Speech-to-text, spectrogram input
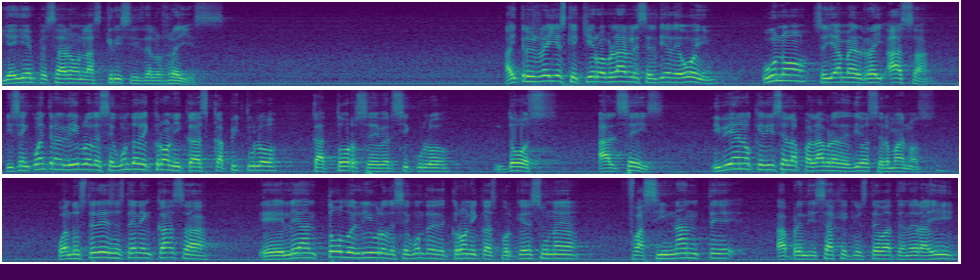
Y ahí empezaron las crisis de los reyes. Hay tres reyes que quiero hablarles el día de hoy. Uno se llama el rey Asa y se encuentra en el libro de Segunda de Crónicas, capítulo 14, versículo 2 al 6. Y vean lo que dice la palabra de Dios, hermanos. Cuando ustedes estén en casa, eh, lean todo el libro de Segunda de Crónicas porque es un fascinante aprendizaje que usted va a tener ahí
